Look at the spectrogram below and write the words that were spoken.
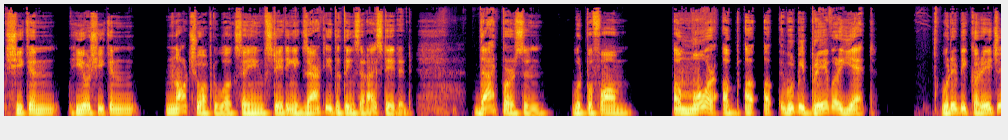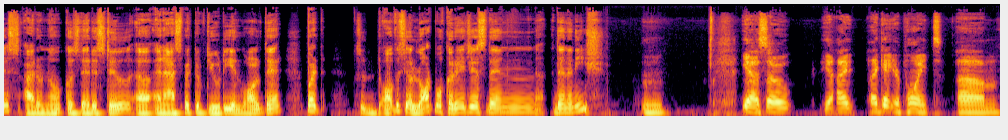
she can, he or she can not show up to work saying, stating exactly the things that I stated. That person would perform a more, a, a, a would be braver yet. Would it be courageous? I don't know, because there is still uh, an aspect of duty involved there, but obviously a lot more courageous than, than Anish. Mm-hmm. Yeah. So yeah, I, I get your point. Um,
